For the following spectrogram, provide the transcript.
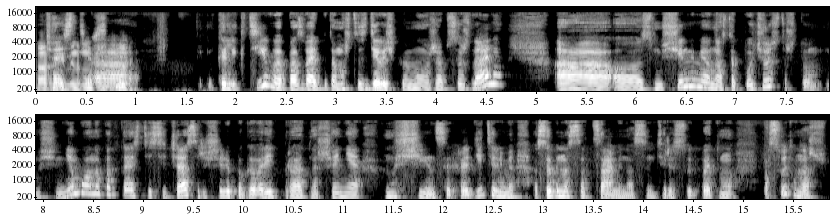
а, часть. именно мужскую. А, коллективы позвать, потому что с девочками мы уже обсуждали, а, а с мужчинами у нас так получилось, что мужчин не было на подкасте. Сейчас решили поговорить про отношения мужчин с их родителями, особенно с отцами нас интересует. Поэтому, по сути, наш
